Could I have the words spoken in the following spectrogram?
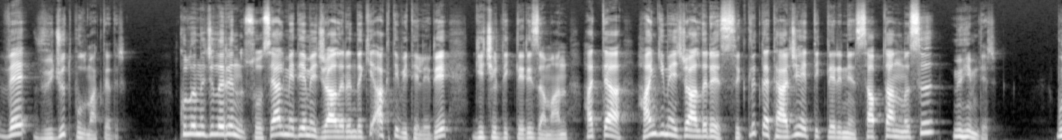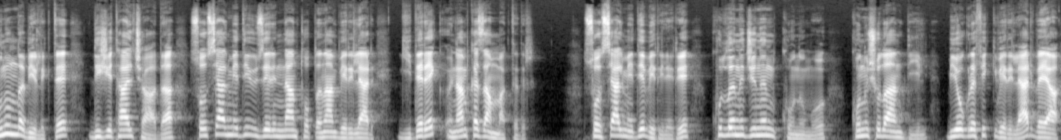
ve vücut bulmaktadır. Kullanıcıların sosyal medya mecralarındaki aktiviteleri, geçirdikleri zaman, hatta hangi mecraları sıklıkla tercih ettiklerinin saptanması mühimdir. Bununla birlikte dijital çağda sosyal medya üzerinden toplanan veriler giderek önem kazanmaktadır. Sosyal medya verileri kullanıcının konumu, konuşulan dil, biyografik veriler veya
